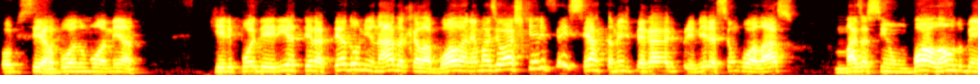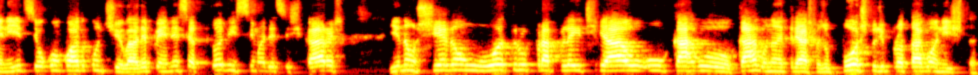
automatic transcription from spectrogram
observou no momento, que ele poderia ter até dominado aquela bola, né? mas eu acho que ele fez certo também de pegar de primeira, ser um golaço. Mas, assim, um bolão do Benítez, eu concordo contigo. A dependência é toda em cima desses caras e não chega um outro para pleitear o, cargo, cargo não, entre aspas, o posto de protagonista.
